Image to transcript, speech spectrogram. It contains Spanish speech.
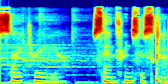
Psyched Radio, San Francisco.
